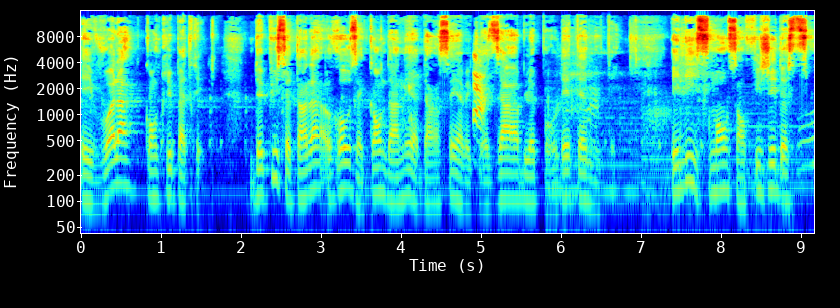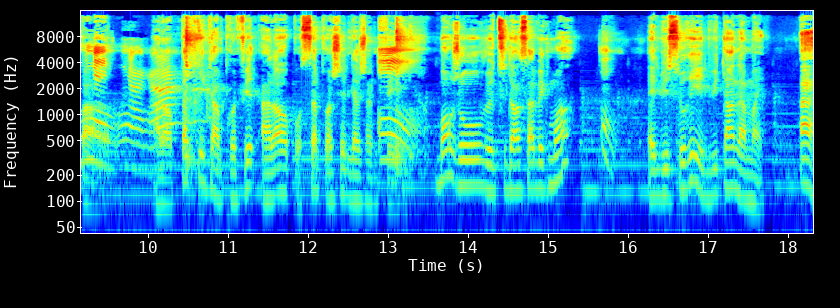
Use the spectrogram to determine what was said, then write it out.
Et voilà, conclut Patrick. Depuis ce temps-là, Rose est condamnée à danser avec le diable pour l'éternité. Ellie et Simon sont figés de stupeur. Alors Patrick en profite alors pour s'approcher de la jeune fille. Bonjour, veux-tu danser avec moi? Elle lui sourit et lui tend la main. Ah,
